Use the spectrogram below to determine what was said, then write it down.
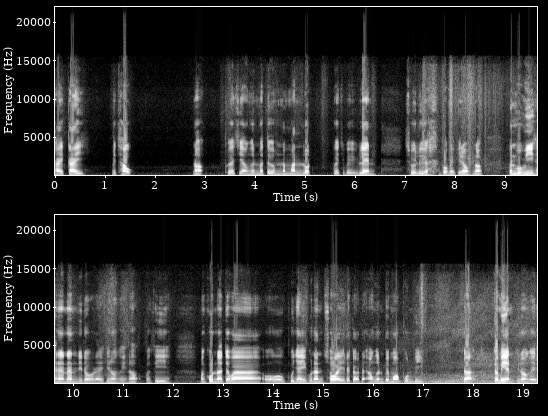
ขายไก่ ไม่เท่าเนาะเพื่อจะเอาเงินมาเติมน้ำมันรถเพื่อจะไปแล่นช่วยเหลือพ่อแม่พี่น้องเนาะมันบ่มีขนาดนั้นนี่ดอกใดพี่น้องเอ้ยเนาะบางทีบางคนอาจจะว่า โอ้ผู้ใหญ่ผู้นั้นช่วยแล้วก็เอาเงินไปมอบพุ่นพี่ก็ก็แม่นพี่น้องเอ้ย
